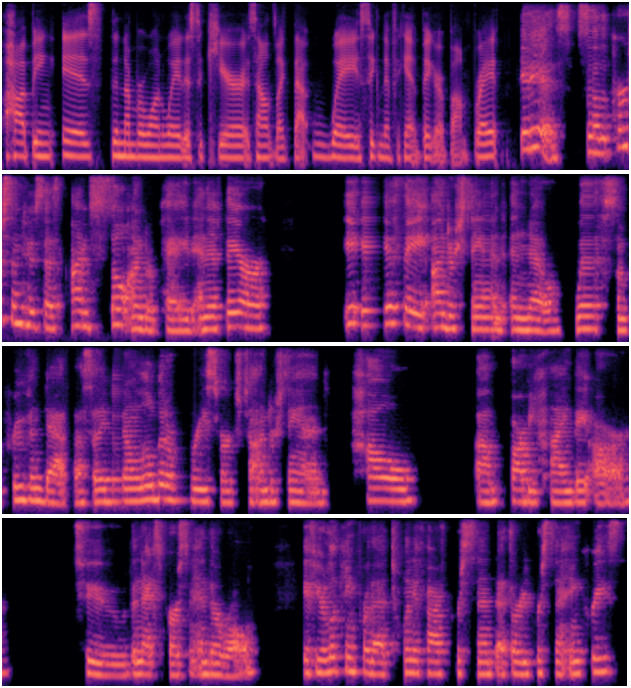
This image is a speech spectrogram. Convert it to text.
hopping is the number one way to secure, it sounds like that way significant bigger bump, right? It is. So the person who says, I'm so underpaid, and if they are if they understand and know with some proven data, so they've done a little bit of research to understand how um, far behind they are to the next person in their role. If you're looking for that 25%, that 30% increase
